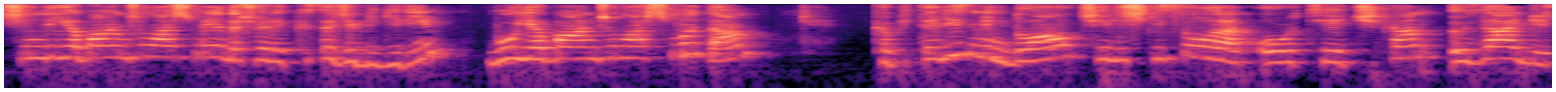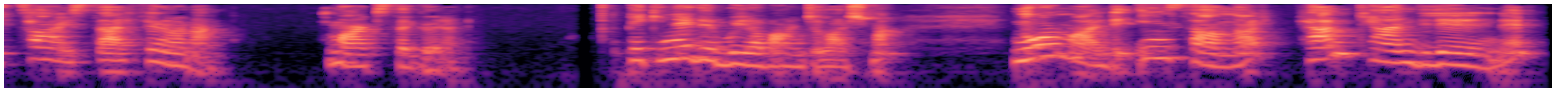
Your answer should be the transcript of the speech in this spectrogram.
Şimdi yabancılaşmaya da şöyle kısaca bir gireyim. Bu yabancılaşma da kapitalizmin doğal çelişkisi olarak ortaya çıkan özel bir tarihsel fenomen Marx'a göre. Peki nedir bu yabancılaşma? Normalde insanlar hem kendilerini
